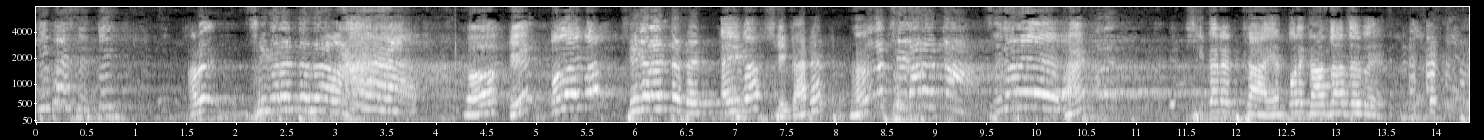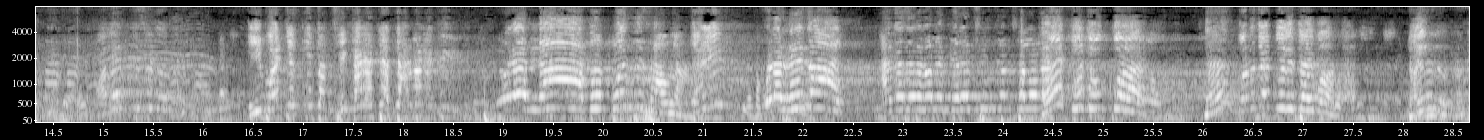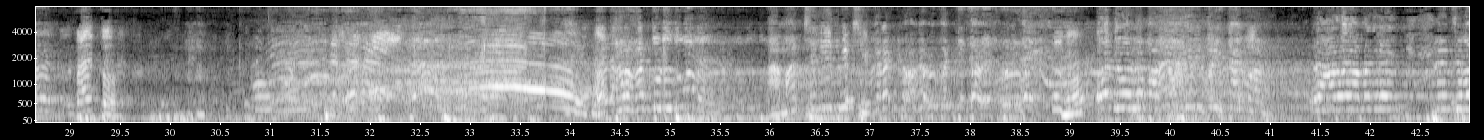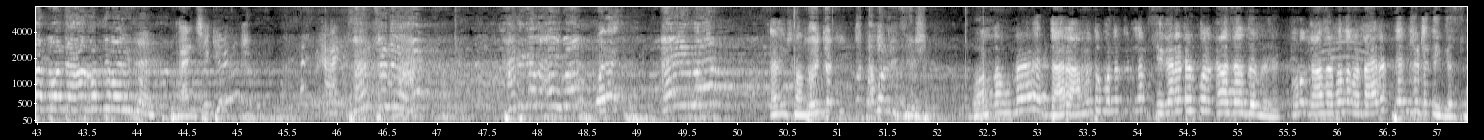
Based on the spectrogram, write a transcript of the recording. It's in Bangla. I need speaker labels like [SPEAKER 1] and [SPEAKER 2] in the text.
[SPEAKER 1] কি পাইছিস তুই
[SPEAKER 2] আরে সিগারেট দেছে আমার।
[SPEAKER 1] এ বলো এইবার
[SPEAKER 2] সিগারেট দেছে
[SPEAKER 1] এইবার? সিগারেট
[SPEAKER 2] হ্যাঁ? সিগারেট না
[SPEAKER 1] সিগারেট হ্যাঁ? সিগারেট খা এরপরে গাঁজা দেবে।
[SPEAKER 2] অনেক কিছু দেবে।
[SPEAKER 1] ই বলছে কি তো সিগারেট তার মানে কি?
[SPEAKER 2] ওরে না তুই বলতে চাও না।
[SPEAKER 1] জানি।
[SPEAKER 2] রেজাল্ট আগে যেরকম সিস্টেম ছিল না
[SPEAKER 1] হ্যাঁ তুই চুপ কর। হ্যাঁ? কোনটা তুলি তাই বল। তাই তো।
[SPEAKER 2] আমার ছেলে খাওয়া খাবি করতে যাবে আর প্রিন্সিপাল তোমার দেখা বলেছে।
[SPEAKER 1] ফ্যান্সি কি
[SPEAKER 2] না
[SPEAKER 1] বললাম না আমি তো মনে করলাম সিগারেটের পর গাঁজা দেবে। কোনো গাঁজা টাজা না ডাইরেক্ট টেনশনে দিয়ে গেছে।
